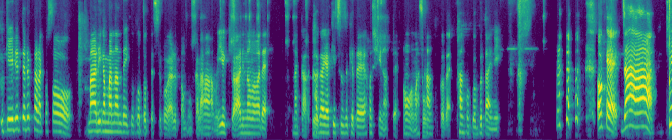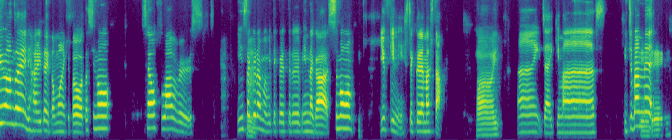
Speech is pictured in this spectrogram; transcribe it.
受け入れてるからこそ、周りが学んでいくことってすごいあると思うから、勇気はありのままで、なんか輝き続けてほしいなって思います、うん韓国で。韓国を舞台に。OK! じゃあ、Q&A に入りたいと思うんだけど、私の Self-Lovers、インスタグラムを見てくれてるみんなが質問をユッキーにしてくれました。はーい。はーい、じゃあ行きます。1番目、で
